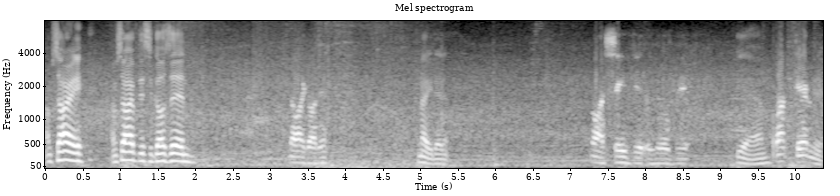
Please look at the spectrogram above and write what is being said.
I'm sorry. I'm sorry if this goes in. No, I got it. No, you didn't. No, I saved it a little bit. Yeah. God damn it.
